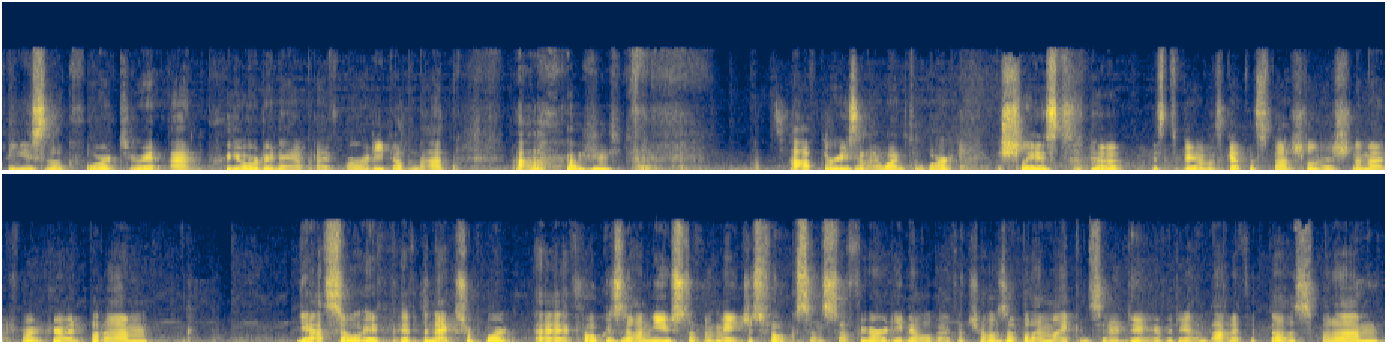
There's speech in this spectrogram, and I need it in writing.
Please look forward to it and pre-order now, but I've already done that. Um, that's half the reason I went to work, actually, is to, is to be able to get the special edition of Metroid Dread. But um, yeah, so if, if the next report uh, focuses on new stuff, it may just focus on stuff we already know about the Chozo, but I might consider doing a video on that if it does. But um,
